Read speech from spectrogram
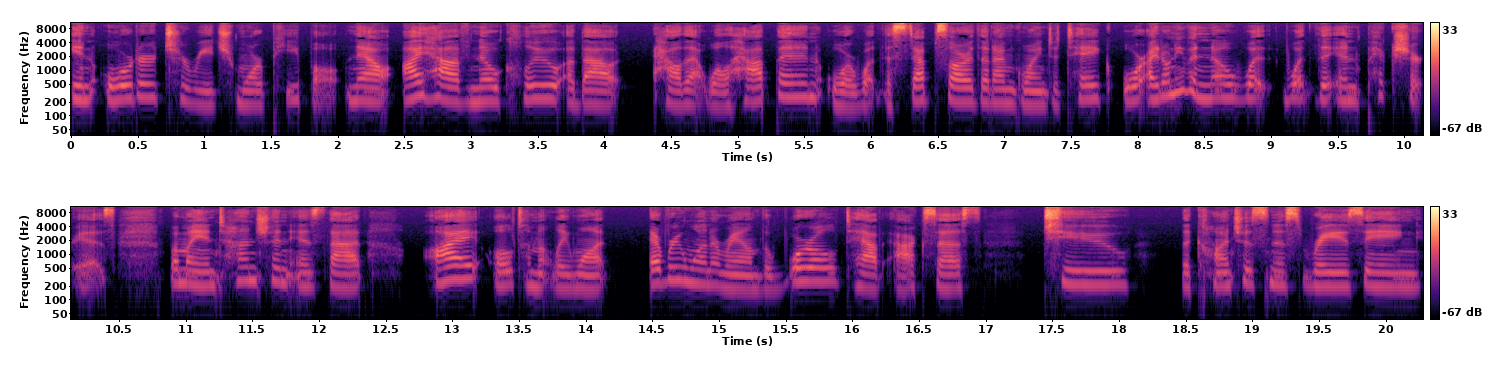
in order to reach more people. Now, I have no clue about how that will happen or what the steps are that I'm going to take or I don't even know what what the end picture is. But my intention is that I ultimately want everyone around the world to have access to the consciousness raising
